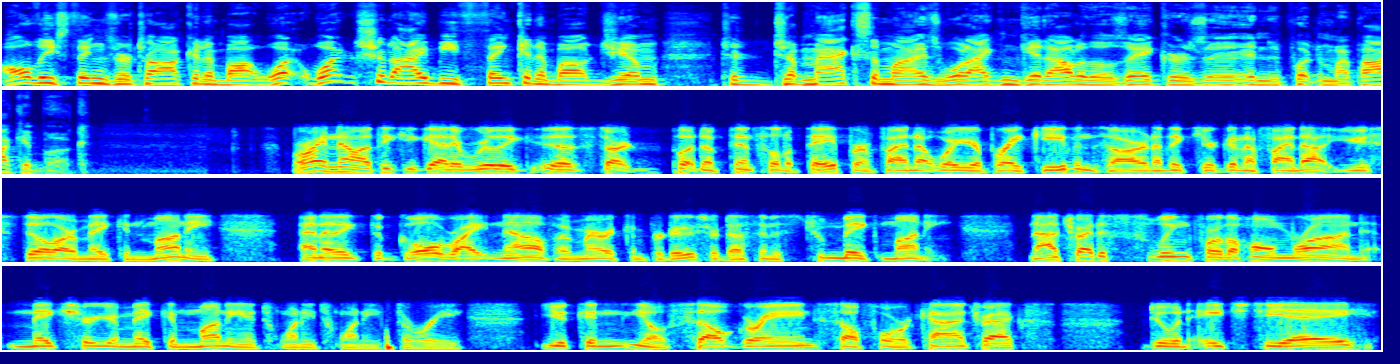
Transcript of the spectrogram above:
all these things we're talking about. What what should I be thinking about, Jim, to to maximize what I can get out of those acres uh, and to put in my pocketbook? Right now, I think you got to really uh, start putting a pencil to paper and find out where your break evens are. And I think you're going to find out you still are making money. And I think the goal right now of an American producer, Dustin, is to make money. Not try to swing for the home run. Make sure you're making money in 2023. You can, you know, sell grain, sell forward contracts, do an HTA,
